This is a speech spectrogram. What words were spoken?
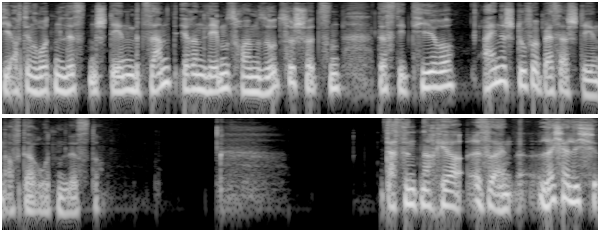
die auf den roten Listen stehen, mitsamt ihren Lebensräumen so zu schützen, dass die Tiere eine Stufe besser stehen auf der roten Liste. Das sind nachher, es ist ein lächerlicher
